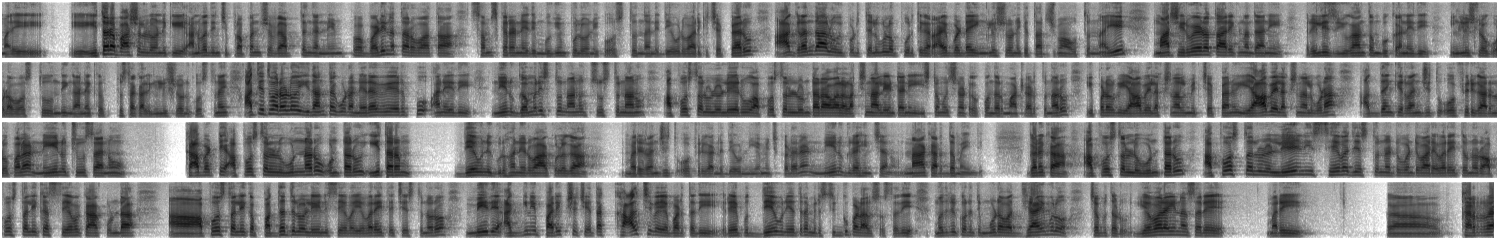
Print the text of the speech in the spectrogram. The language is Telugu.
మరి ఇతర భాషల్లోనికి అనువదించి ప్రపంచవ్యాప్తంగా నింపబడిన తర్వాత సంస్కరణ అనేది ముగింపులోనికి వస్తుందని దేవుడు వారికి చెప్పారు. ఆ గ్రంథాలు ఇప్పుడు తెలుగులో పూర్తిగా రాయబడ్డాయి ఇంగ్లీష్లోనికి తర్జుమా అవుతున్నాయి. మార్చి ఇరవై ఏడో తారీఖున దాని రిలీజ్ యుగాంతం బుక్ అనేది ఇంగ్లీష్లో కూడా వస్తుంది. ఇంకా అనేక పుస్తకాలు ఇంగ్లీష్లోనికి వస్తున్నాయి. అతి త్వరలో ఇదంతా కూడా నెరవేర్పు అనేది నేను గమనిస్తున్నాను చూస్తున్నాను. అపోస్తలు లేరు అపోస్తలు ఉంటారా వాళ్ళ లక్షణాలు ఏంటని ఇష్టం వచ్చినట్టుగా కొందరు మాట్లాడుతున్నారు. ఇప్పటివరకు యాభై లక్షణాలు మీకు చెప్పాను. యాభై లక్షణాలు కూడా అద్దంకి రంజిత్ ఓఫిర్ గారి లోపల నేను చూశాను. కాబట్టి అపోస్తలు ఉన్నారు ఉంటారు. ఈ తరం దేవుని గృహ నిర్వాహకులుగా మరి రంజిత్ ఓఫిర్ గారిని దేవుడు నియమించుకోవడని నేను గ్రహించాను. నాకు అర్థమైంది. గనుక అపోస్తలు ఉంటారు. అపోస్తలు లేని సేవ చేస్తున్నటువంటి వారు ఎవరైతే ఉన్నారో అపోస్తలిక సేవ కాకుండా అపోస్తలిక పద్ధతిలో లేని సేవ ఎవరైతే చేస్తున్నారో మీది అగ్ని పరీక్ష చేత కాల్చివేయబడుతుంది. రేపు దేవుని ఎదుట మీరు సిగ్గుపడాల్సి వస్తుంది. మొదటి కొరింత మూడవ అధ్యాయంలో చెబుతాడు. ఎవరైనా సరే మరి కర్ర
